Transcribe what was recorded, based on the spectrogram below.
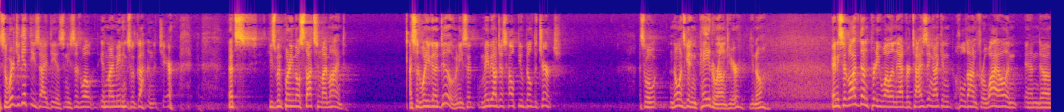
Said, where'd you get these ideas? And he said, well, in my meetings with God in the chair. That's, he's been putting those thoughts in my mind. I said, what are you going to do? And he said, maybe I'll just help you build the church. I said, well, no one's getting paid around here, you know. And he said, Well, I've done pretty well in advertising. I can hold on for a while, and, and uh,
